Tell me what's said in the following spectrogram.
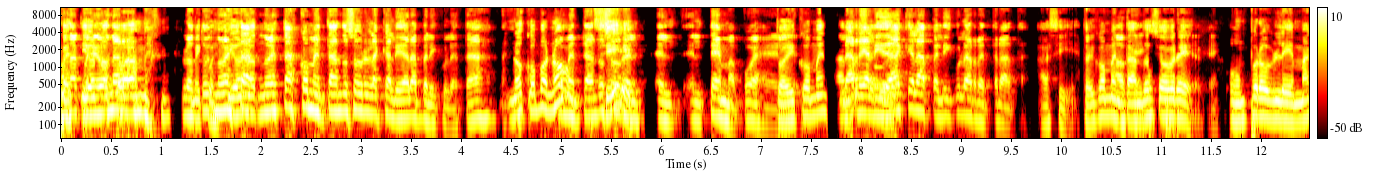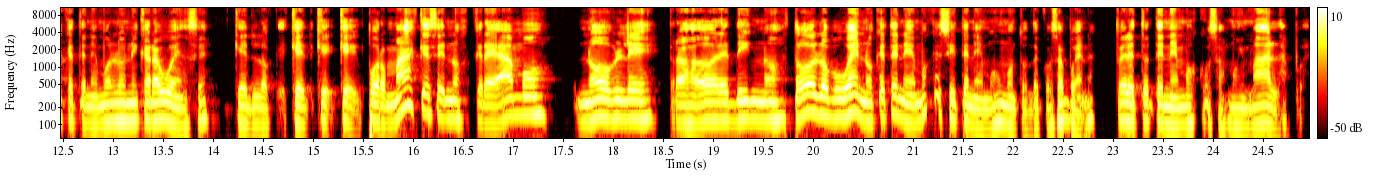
una, no, estás, comentando sobre la calidad de la película, estás no, ¿cómo no? comentando sobre el, tema, pues. Estoy comentando la realidad que la película retrata. Así, estoy comentando sobre un problema que tenemos los nicaragüenses, que, lo, que, que, que por más que se nos creamos nobles, trabajadores dignos, todo lo bueno que tenemos, que sí tenemos un montón de cosas buenas, pero esto tenemos cosas muy malas, pues.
